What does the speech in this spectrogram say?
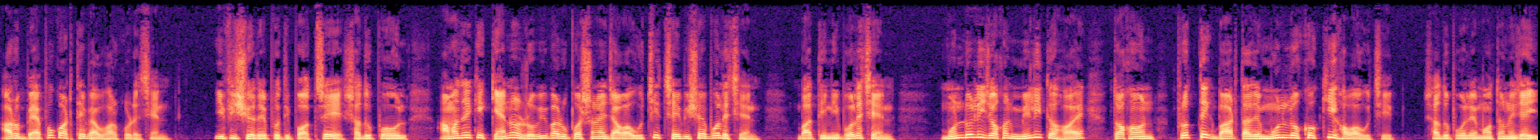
আরও ব্যাপক অর্থে ব্যবহার করেছেন। ইফিসীয়দের প্রতি পত্রে সাধু পৌল আমাদেরকে কেন রবিবার উপাসনায় যাওয়া উচিত সে বিষয়ে বলেছেন বা তিনি বলেছেন। মণ্ডলী যখন মিলিত হয়, তখন প্রত্যেকবার তাদের মূল লক্ষ্য কী হওয়া উচিত? সাধু পৌলের মত অনুযায়ী,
